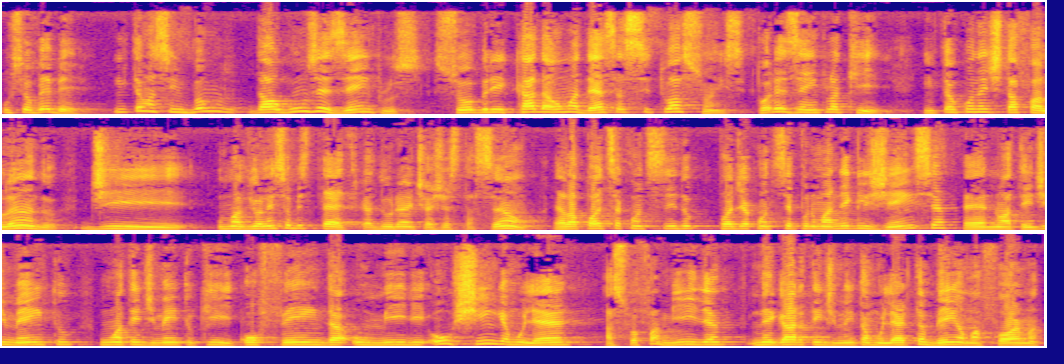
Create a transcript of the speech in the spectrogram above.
o seu bebê. Então, assim, vamos dar alguns exemplos sobre cada uma dessas situações. Por exemplo, aqui, então, quando a gente está falando de uma violência obstétrica durante a gestação, ela pode, ser pode acontecer por uma negligência é, no atendimento, um atendimento que ofenda, humilhe ou xingue a mulher, a sua família. Negar atendimento à mulher também é uma forma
